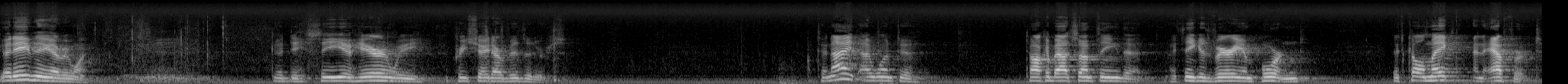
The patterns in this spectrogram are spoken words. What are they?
Good evening, everyone. Good to see you here, and we appreciate our visitors. Tonight, I want to talk about something that I think is very important. It's called Make an Effort.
